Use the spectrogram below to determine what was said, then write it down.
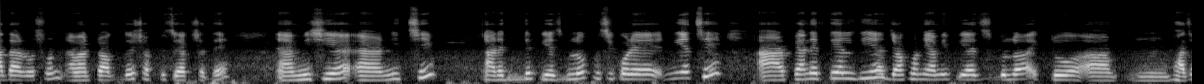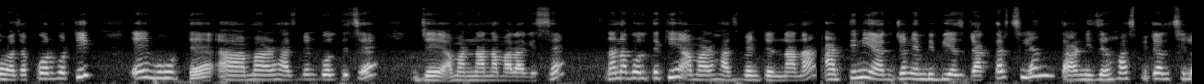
আদা, রসুন আমার টক দই সবকিছু একসাথে মিশিয়ে নিচ্ছি। আর এদিক পেঁয়াজগুলো কুচি করে নিয়েছি। আর প্যানে তেল দিয়ে যখনই আমি পেঁয়াজগুলো একটু ভাজা ভাজা করব ঠিক এই মুহূর্তে আমার হাজবেন্ড বলতেছে যে আমার নানা মারা গেছে। নানা বলতে কি? আমার হাজবেন্ডের নানা। আর তিনি একজন এমবিবিএস ডাক্তার ছিলেন, তার নিজের হসপিটাল ছিল।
